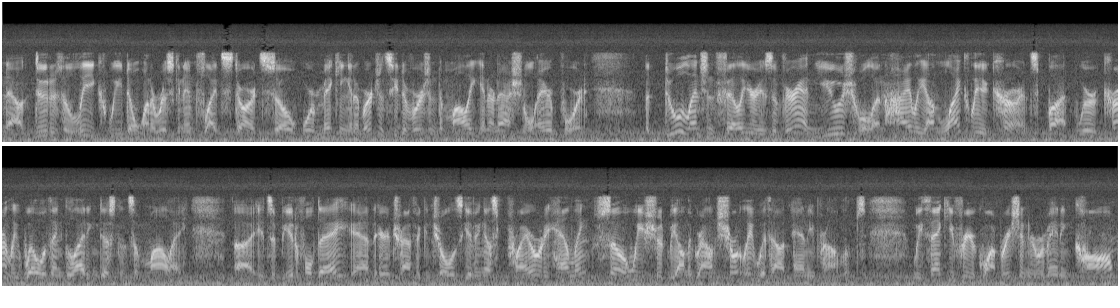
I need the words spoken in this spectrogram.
Now, due to the leak, we don't want to risk an in-flight start, so we're making an emergency diversion to Male International Airport. A dual engine failure is a very unusual and highly unlikely occurrence, but we're currently well within gliding distance of Male. Uh, it's a beautiful day, and air traffic control is giving us priority handling, so we should be on the ground shortly without any problems. We thank you for your cooperation in remaining calm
